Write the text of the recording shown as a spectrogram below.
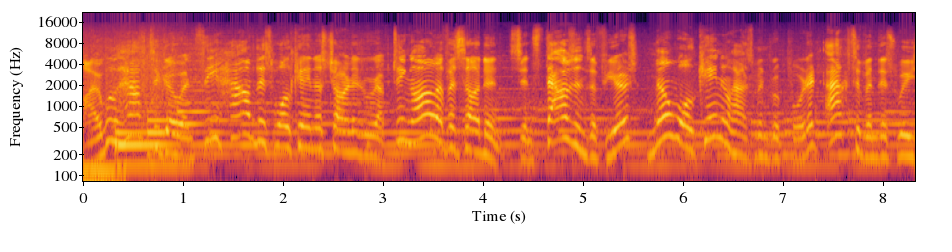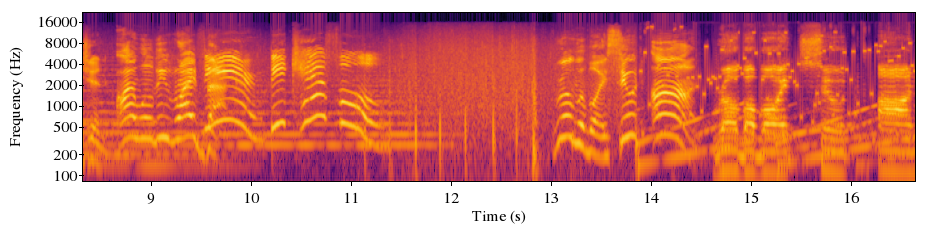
I will have to go and see how this volcano started erupting all of a sudden. Since thousands of years, no volcano has been reported active in this region. I will be right back. Veer, be careful! Roboboy suit on. Roboboy suit on.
